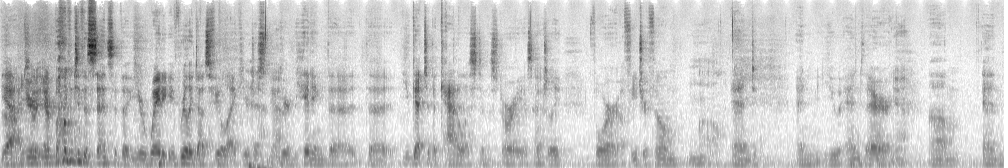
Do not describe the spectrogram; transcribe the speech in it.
yeah, um, you're, yeah. you're bummed in the sense that the, you're waiting. It really does feel like you're just Yeah. you're hitting the the you get to the catalyst in the story essentially for a feature film, Mhm. Wow. and and you end there. Yeah. Um, and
